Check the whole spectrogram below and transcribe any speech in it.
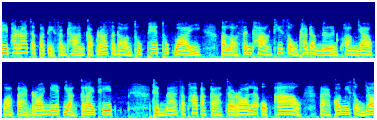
มีพระราชปฏิสันถานกับราษฎรทุกเพศทุกวัย ตลอดเส้นทางที่ทรงพระดำเนินความยาวกว่า 800 เมตรอย่างใกล้ชิด ถึงแม้สภาพอากาศจะร้อนและอบอ้าว แต่ก็มีส่งย่อ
